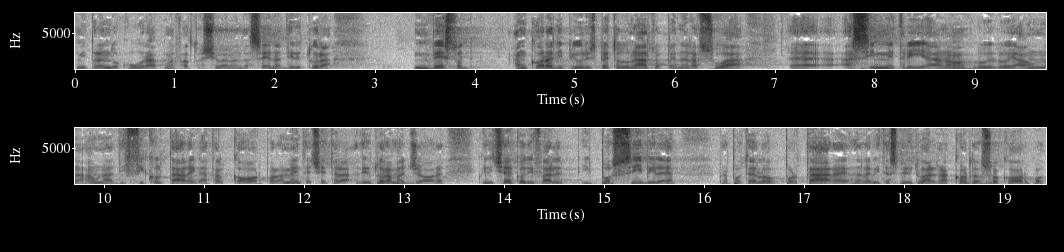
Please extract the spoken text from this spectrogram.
mi prendo cura, come ha fatto Shivananda Sena, addirittura investo ancora di più rispetto ad un altro per nella sua eh, asimmetria, no? lui, lui ha, un, ha, una difficoltà legata al corpo, alla mente, eccetera, addirittura maggiore, quindi cerco di fare il, il possibile per poterlo portare nella vita spirituale in accordo al suo corpo,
